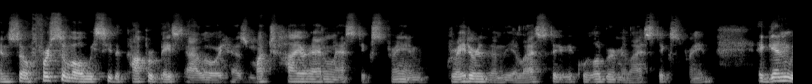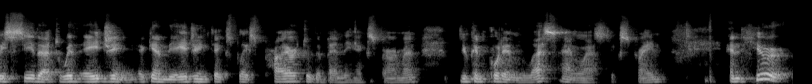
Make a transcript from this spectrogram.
And so first of all, we see the copper-based alloy has much higher anelastic strain, greater than the elastic equilibrium elastic strain. Again, we see that with aging, again, the aging takes place prior to the bending experiment. You can put in less anelastic strain. And here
